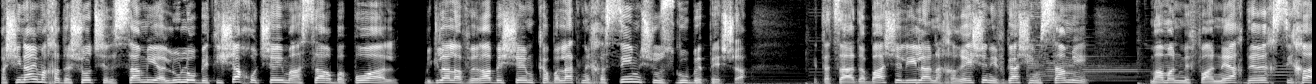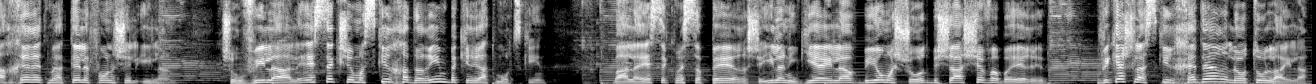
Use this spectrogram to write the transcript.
השיניים החדשות של סמי עלו לו בתשעה חודשי מאסר בפועל, בגלל עבירה בשם קבלת נכסים שהושגו בפשע. את הצעד הבא של אילן, אחרי שנפגש עם סמי, ממן מפענח דרך שיחה אחרת מהטלפון של אילן, שהובילה לעסק שמשכיר חדרים בקריית מוצקין. בעל העסק מספר שאילן הגיע אליו ביום השוד בשעה שבע בערב, וביקש להשכיר חדר לאותו לילה.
